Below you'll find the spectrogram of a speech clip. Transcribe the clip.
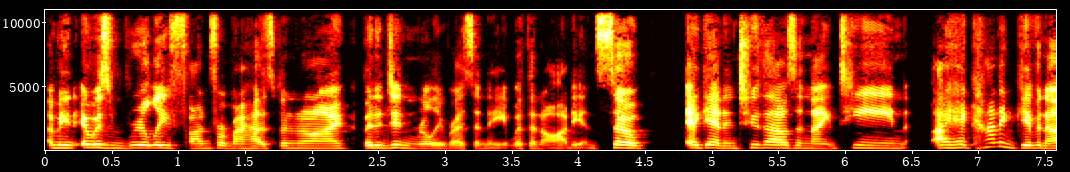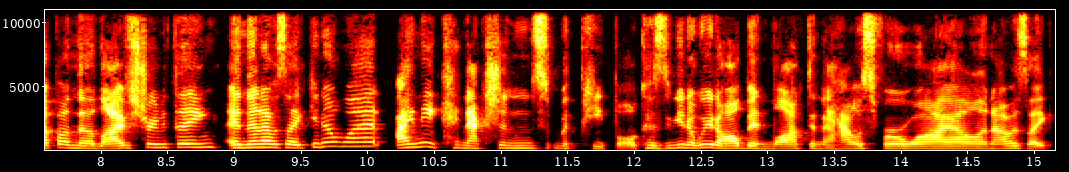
I mean, it was really fun for my husband and I, but it didn't really resonate with an audience. So again in 2019 i had kind of given up on the live stream thing and then i was like you know what i need connections with people because you know we'd all been locked in the house for a while and i was like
